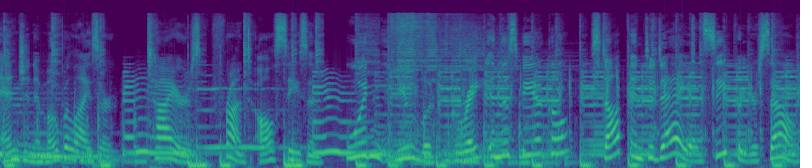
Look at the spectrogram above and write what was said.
engine immobilizer, tires, front all season. Wouldn't you look great in this vehicle? Stop in today and see for yourself.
